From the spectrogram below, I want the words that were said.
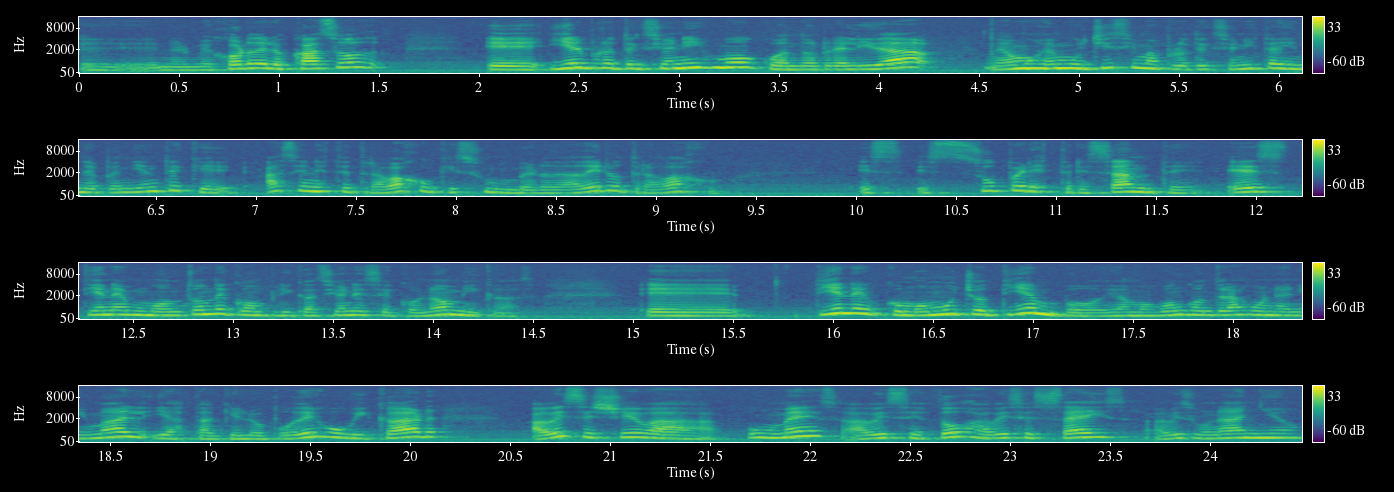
eh, en el mejor de los casos, eh, y el proteccionismo, cuando en realidad, digamos, hay muchísimas proteccionistas independientes que hacen este trabajo que es un verdadero trabajo es súper estresante, es, tiene un montón de complicaciones económicas, eh, tiene como mucho tiempo, digamos, vos encontrás un animal y hasta que lo podés ubicar, a veces lleva un mes, a veces dos, a veces seis, a veces un año.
